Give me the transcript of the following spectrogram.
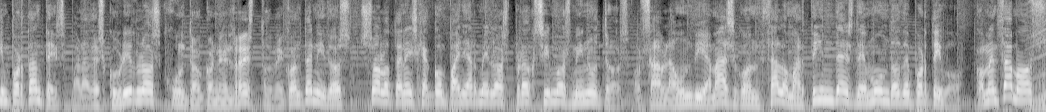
importantes. Para descubrirlos, junto con el resto de contenidos, solo tenéis que acompañarme los próximos minutos. Os habla un día más Gonzalo Martín desde Mundo Deportivo. ¡Comenzamos!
